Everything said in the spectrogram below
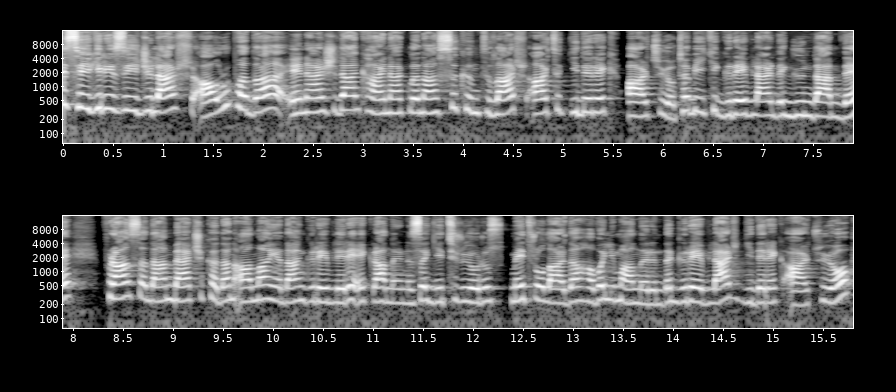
Evet sevgili izleyiciler Avrupa'da enerjiden kaynaklanan sıkıntılar artık giderek artıyor. Tabii ki grevler de gündemde. Fransa'dan, Belçika'dan, Almanya'dan grevleri ekranlarınıza getiriyoruz. Metrolarda, havalimanlarında grevler giderek artıyor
